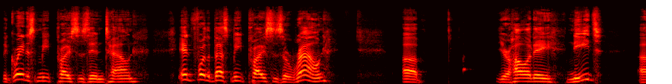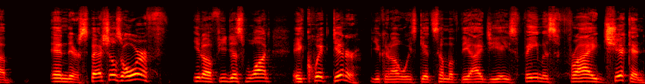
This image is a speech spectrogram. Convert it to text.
the greatest meat prices in town and for the best meat prices around uh, your holiday needs uh, and their specials. Or if, you know, if you just want a quick dinner, you can always get some of the IGA's famous fried chicken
